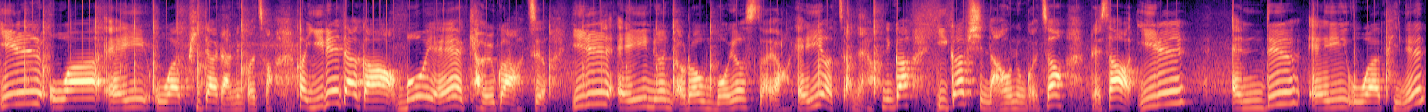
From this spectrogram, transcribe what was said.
1, 5와 A, 5와 B다라는 거죠. 그러니까 1에다가 뭐의 결과, 즉 1A는 여러분 뭐였어요? A였잖아요. 그러니까 이 값이 나오는 거죠. 그래서 1 and A, O와 B는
